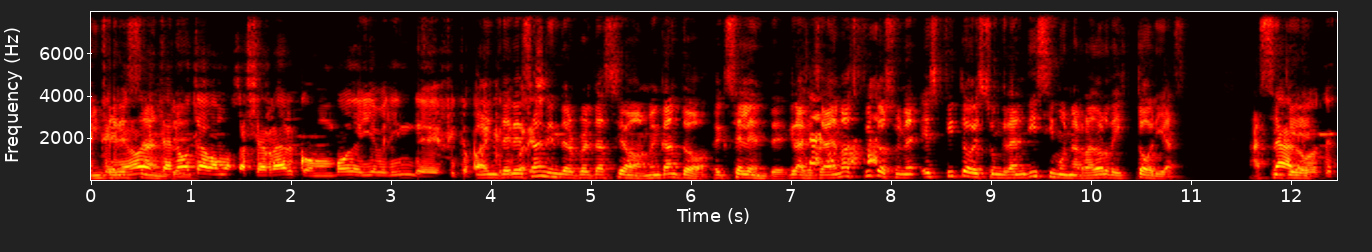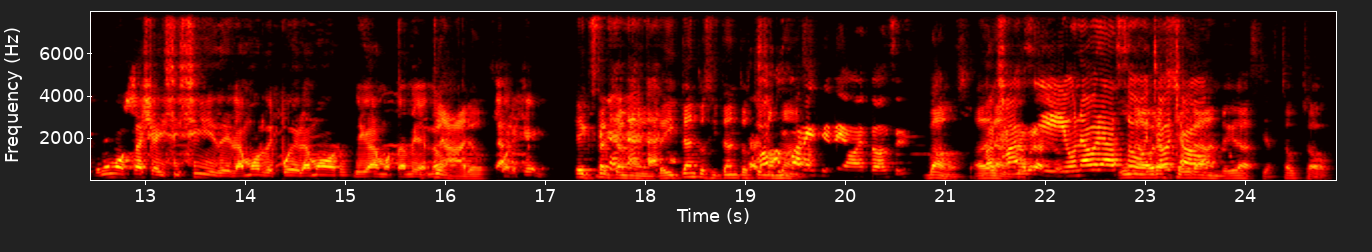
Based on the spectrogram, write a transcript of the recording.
este, esta nota vamos a cerrar con Bode y Evelyn de Fito Páez. Interesante interpretación, me encantó. Excelente. Gracias. Y además Fito es, un, es, Fito es un grandísimo narrador de historias. Así claro, que... tenemos Sasha y Sisi del amor después del amor, digamos también, ¿no? Claro. Por ejemplo. Exactamente, y tantos y tantos temas Vamos más. Con este tema, entonces. Vamos, adelante. Maxi, un abrazo. Un abrazo chau, chau. grande, gracias. Chau, chau.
